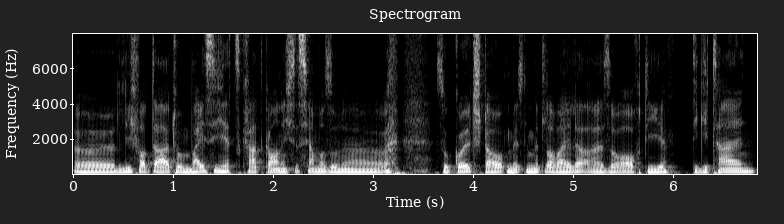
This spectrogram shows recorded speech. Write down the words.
Äh, Lieferdatum weiß ich jetzt gerade gar nicht. Ist ja immer so eine so Goldstaub mit, mittlerweile. Also auch die digitalen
